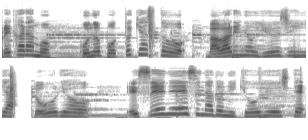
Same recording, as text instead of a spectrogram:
れからもこのポッドキャストを周りの友人や同僚、SNS などに共有して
